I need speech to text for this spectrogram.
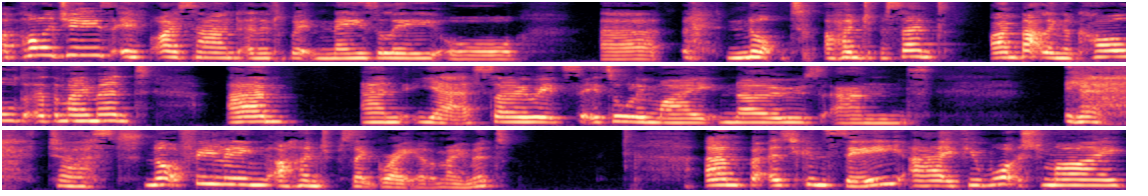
Apologies if I sound a little bit nasally or uh, not 100%. I'm battling a cold at the moment um, and yeah, so it's, it's all in my nose and yeah, just not feeling 100% great at the moment. Um, but as you can see, uh, if you watched my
